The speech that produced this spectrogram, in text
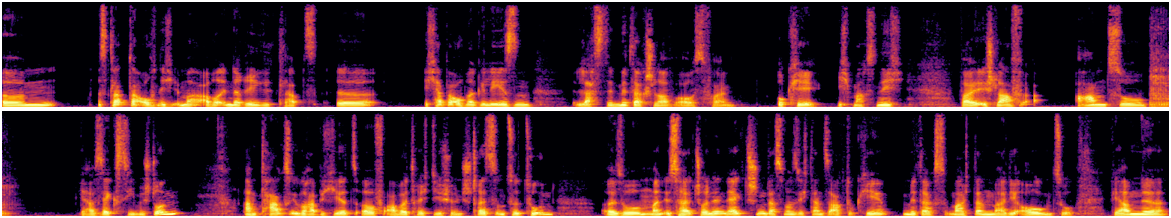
Ähm, es klappt da auch nicht immer, aber in der Regel klappt's. Äh, ich habe ja auch mal gelesen, lass den Mittagsschlaf ausfallen. Okay, ich mache es nicht, weil ich schlafe abends so pff, ja sechs, sieben Stunden. Am Tagsüber habe ich jetzt auf Arbeit richtig schön Stress und zu tun. Also man ist halt schon in Action, dass man sich dann sagt, okay, mittags mache ich dann mal die Augen zu. Wir haben eine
